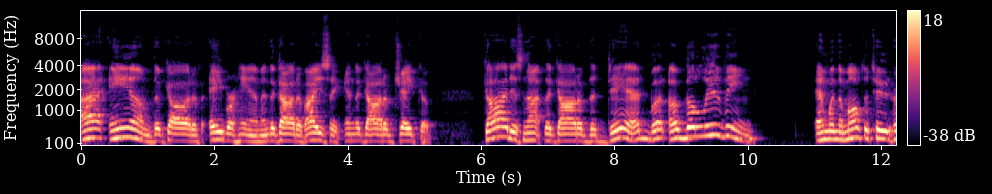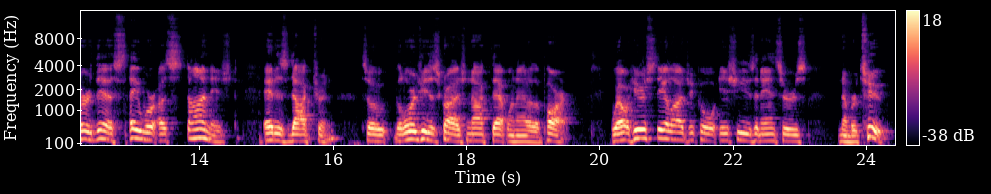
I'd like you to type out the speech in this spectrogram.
I am the God of Abraham and the God of Isaac and the God of Jacob. God is not the God of the dead, but of the living. And when the multitude heard this, they were astonished at his doctrine. So the Lord Jesus Christ knocked that one out of the park. Well, here's theological issues and answers number two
